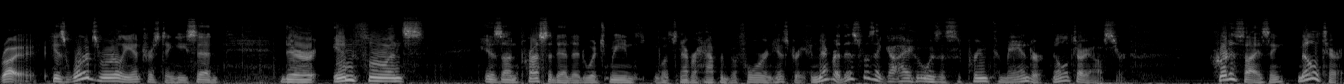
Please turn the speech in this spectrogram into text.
Right. His words were really interesting. He said, "Their influence is unprecedented, which means what's well, never happened before in history." And remember, this was a guy who was a supreme commander, military officer, criticizing military.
